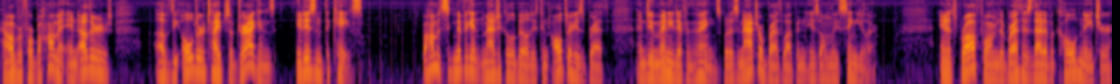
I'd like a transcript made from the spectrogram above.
However, for Bahamut and others of the older types of dragons, it isn't the case. Bahamut's significant magical abilities can alter his breath and do many different things, but his natural breath weapon is only singular. In its raw form, the breath is that of a cold nature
